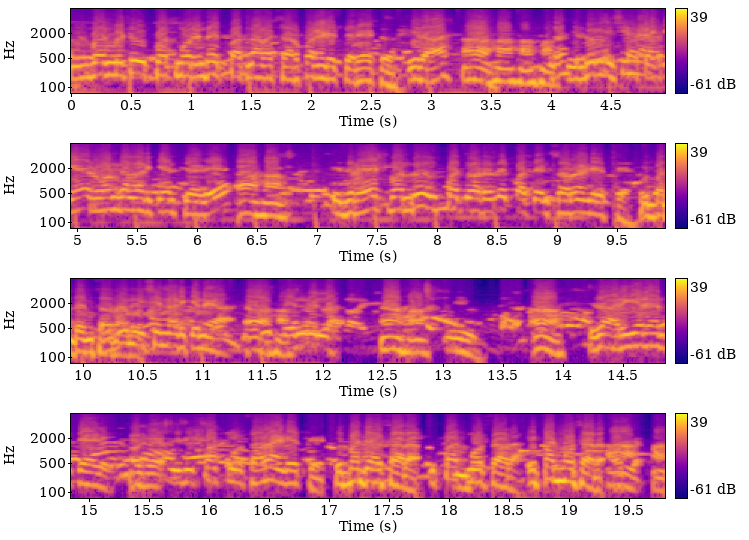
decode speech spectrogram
ಇದು ಬಂದ್ಬಿಟ್ಟು ಇಪ್ಪತ್ತ್ ಮೂರಿಂದ ಇಪ್ಪತ್ನಾಲ್ಕು ಸಾವಿರ ರೂಪಾಯಿ ನಡೀತೆ ರೇಟ್ ಇದಾ? ಹಾ ಹಾ ಹಾ ಹಾ. ಇದು ಮಿಷಿನ್ ಅಡಿಕೆ ರೋಣಗಲ್ ಅಡಿಕೆ ಅಂತ ಹೇಳಿ ಹಾ ಹಾ. ಇದು ರೇಟ್ ಬಂದು ಇಪ್ಪತ್ತೇಳರಿಂದ ಇಪ್ಪತ್ತೆಂಟು ಸಾವಿರ ನಡೆಯುತ್ತೆ ಇಪ್ಪತ್ತೆಂಟು ಸಾವಿರ ಮಿಷಿನ್ ಅಡಿಕೆನೆ. ಇಲ್ಲ. ಹಾ ಹಾ. ಹಾ. ಇದು ಅರಿಗೆರೆ ಅಂತ ಹೇಳಿ ಓಕೆ. ಇದು ಇಪ್ಪತ್ಮೂರು ಸಾವಿರ ನಡೆಯುತ್ತೆ ಇಪ್ಪತ್ತೇಳು ಸಾವಿರ. ಸಾವಿರ. ಇಪ್ಪತ್ಮೂರು ಸಾವಿರ. ಹಾ. ಹಾ.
